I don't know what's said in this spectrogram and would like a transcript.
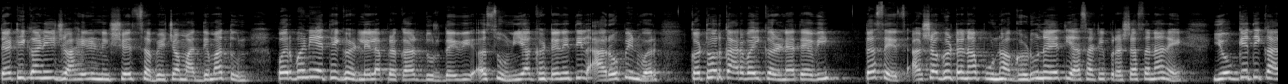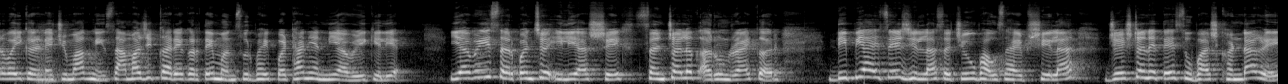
त्या ठिकाणी जाहीर निषेध सभेच्या माध्यमातून परभणी येथे घडलेला प्रकार दुर्दैवी असून या घटनेतील आरोपींवर कठोर कारवाई करण्यात यावी. तसेच अशा घटना पुन्हा घडू नयेत यासाठी प्रशासनाने योग्य ती कारवाई करण्याची मागणी सामाजिक कार्यकर्ते मनसूरभाई पठाण यांनी यावेळी केली आहे. यावेळी सरपंच इलियास शेख संचालक अरुण रायकर डीपीआयचे जिल्हा सचिव भाऊसाहेब शेलार ज्येष्ठ नेते सुभाष खंडागळे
